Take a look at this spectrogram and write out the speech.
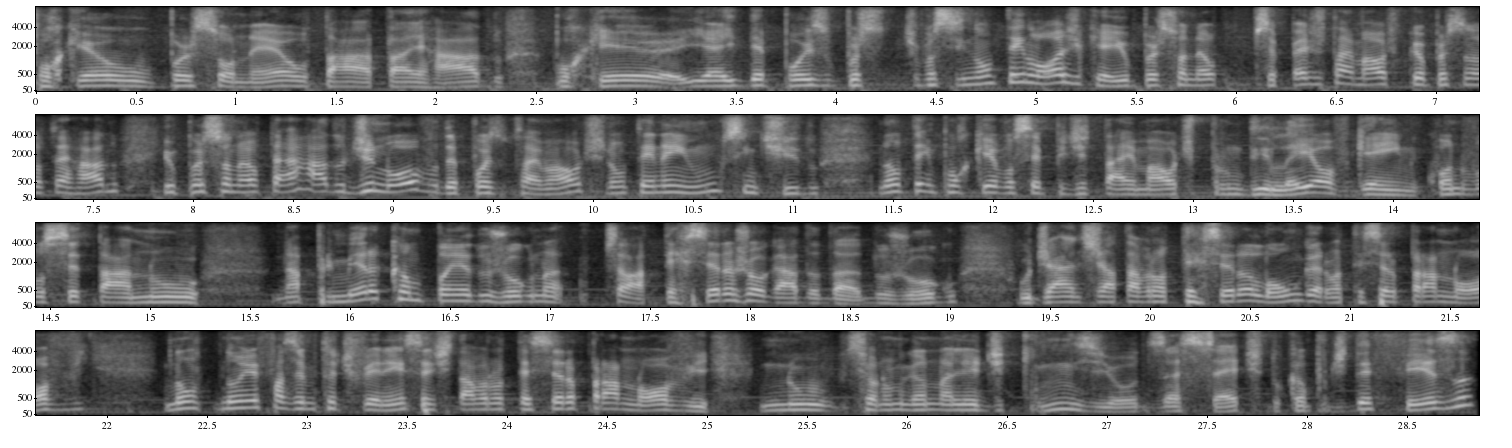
porque o personnel tá tá errado, porque e aí depois o tipo assim, não tem lógica. E aí o personnel, você pede o timeout porque o personnel tá errado e o personnel tá errado de novo depois do timeout timeout, não tem nenhum sentido. Não tem por que você pedir timeout para um delay of game quando você tá no, na primeira campanha do jogo, na, sei lá, terceira jogada da, do jogo. O Giants já tava na terceira longa, era uma terceira para nove. Não, não ia fazer muita diferença, a gente tava na terceira para nove, no, se eu não me engano, na linha de 15 ou 17 do campo de defesa.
